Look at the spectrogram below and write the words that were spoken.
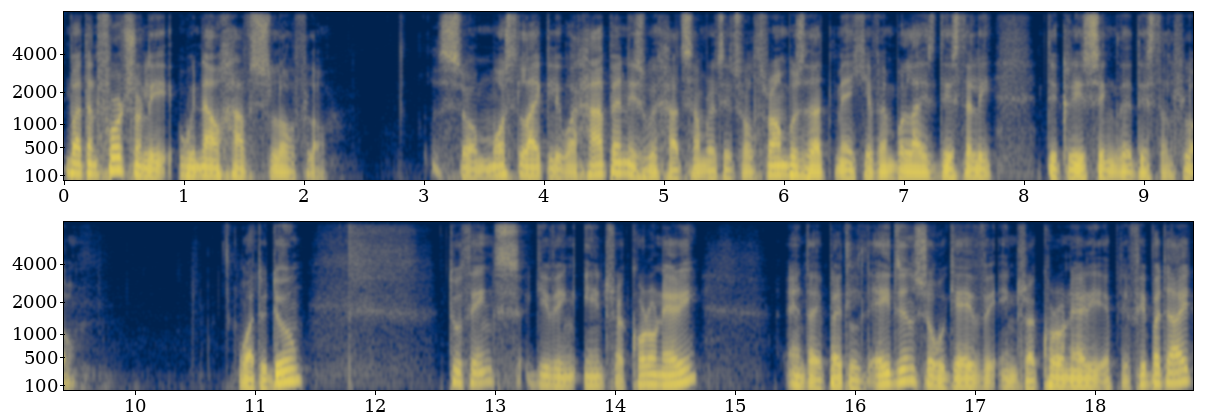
But unfortunately, we now have slow flow. So most likely what happened is we had some residual thrombus that may have embolized distally, decreasing the distal flow. What to do? Two things, giving intracoronary antiplatelet agents. So we gave intracoronary eptifibatide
